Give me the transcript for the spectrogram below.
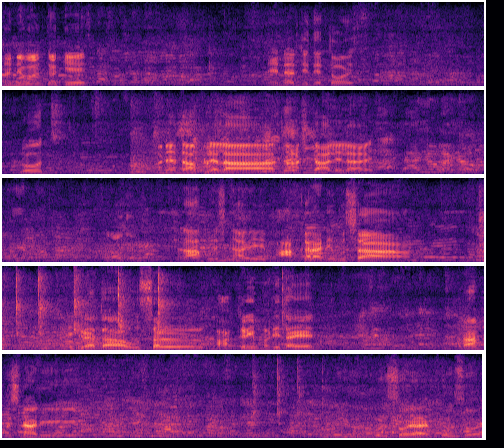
धन्यवाद काकी. एनर्जी देतोय. रोज. आणि आता आपल्याला नाश्ता आलेला आहे. रामकृष्ण अरे भाकर आणि उसा इकडे आता उसल भाकरी भरीत आहेत. रामकृष्ण अरे. फुल सोय आहे फुल सोय.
